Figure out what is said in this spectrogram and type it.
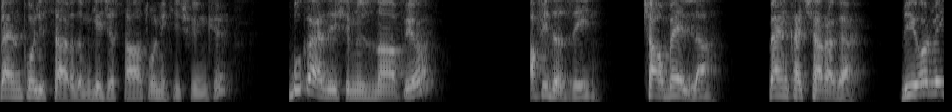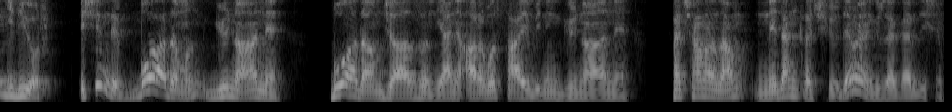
ben polisi aradım gece saat 12 çünkü. Bu kardeşimiz ne yapıyor? Afidazeyn. Ciao bella. Ben kaçar aga. Diyor ve gidiyor. E şimdi bu adamın günahı ne? Bu adamcağızın yani araba sahibinin günahı ne? Kaçan adam neden kaçıyor değil mi güzel kardeşim?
